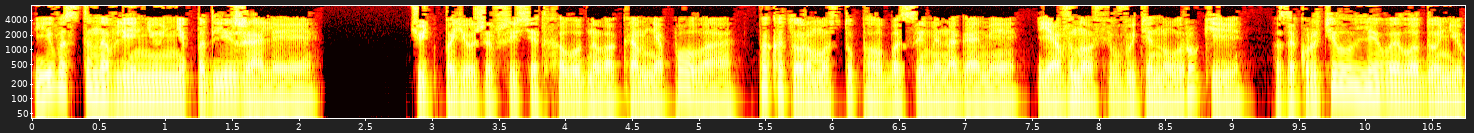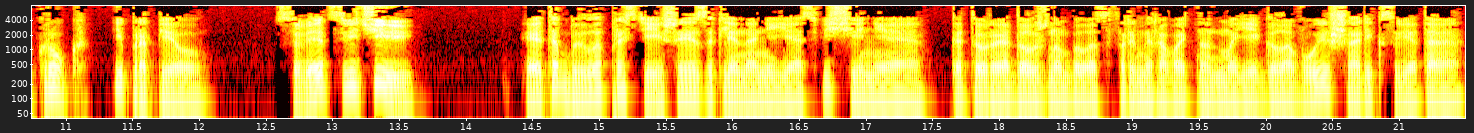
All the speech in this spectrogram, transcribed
и восстановлению не подлежали. Чуть поежившись от холодного камня пола, по которому ступал босыми ногами, я вновь вытянул руки, закрутил левой ладонью круг и пропел «Свет свечи!». Это было простейшее заклинание освещения, которое должно было сформировать над моей головой шарик света.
